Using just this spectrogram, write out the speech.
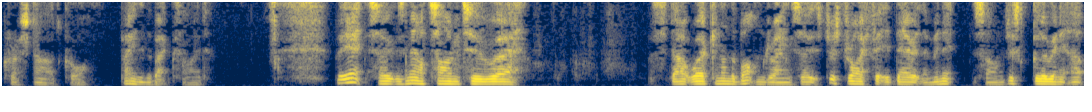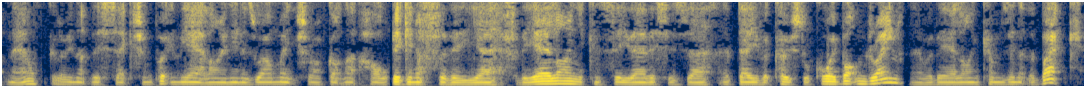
Crushed hardcore. Pain in the backside. But yeah, so it was now time to uh, start working on the bottom drain. So it's just dry fitted there at the minute. So I'm just gluing it up now, gluing up this section, putting the airline in as well. Make sure I've got that hole big enough for the uh, for the airline. You can see there, this is uh, a Dave at Coastal Koi bottom drain, where the airline comes in at the back.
